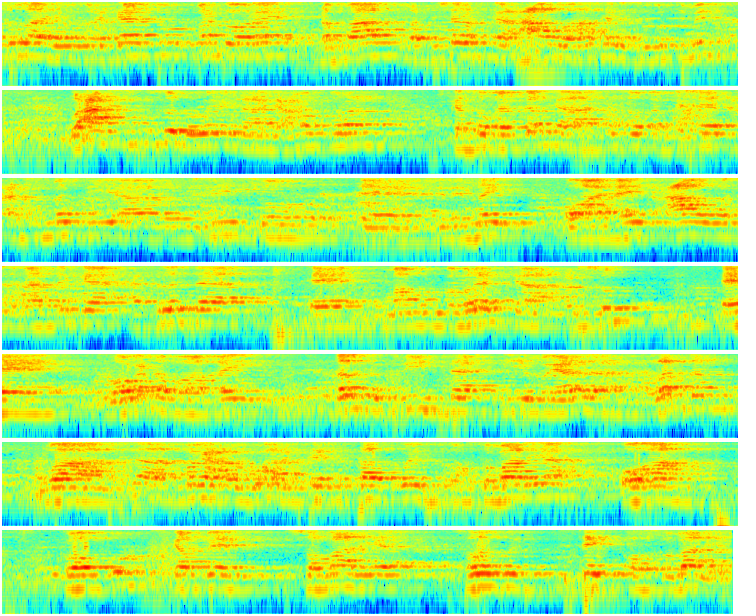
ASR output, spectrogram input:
waraxmatullaahi wabarakaatu marka hore dhammaan marti sharafka caawa halkan isugu timid. Waxaan idinku soo dhaweynaynaa gacmo furan ka soo qaybgalka aad ka soo qaybgasheen casuumaddii aanu idiin soo fidinay oo ahayd caawa dabaaldega xafladda maamul goboleedka cusub ee looga dhawaaqay dalka gudihiisa iyo magaalada london. Waa sida aad magaca ugu aragteen south west of somalia oo ah koonfur galbeed soomaaliya south west state of somalia.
